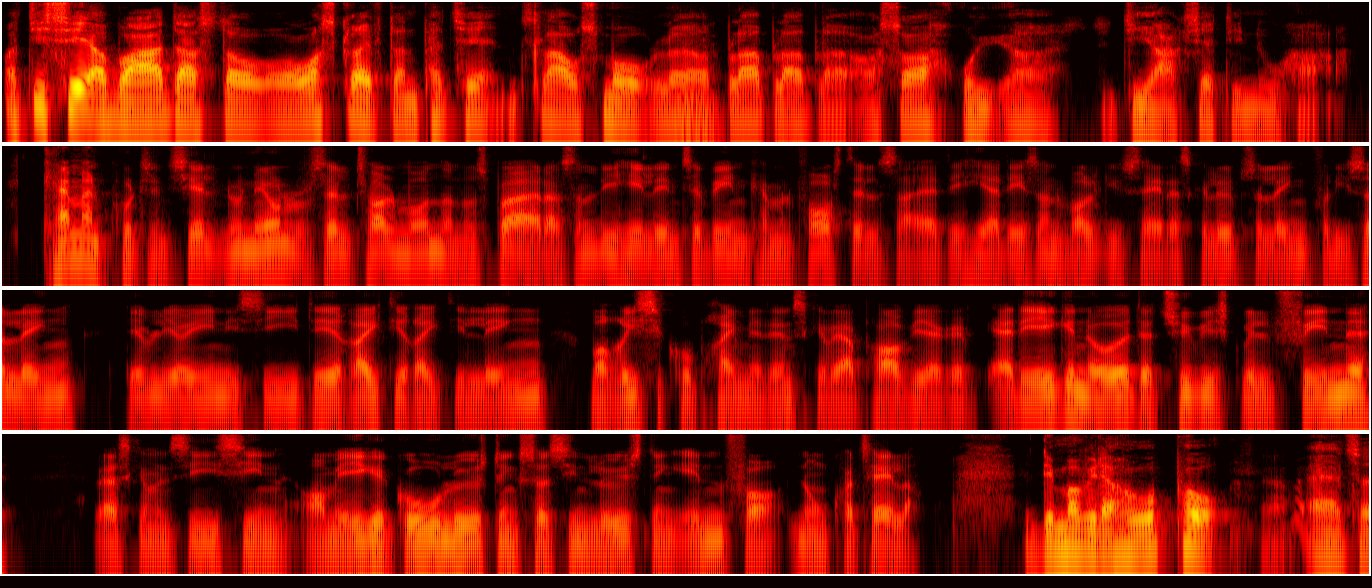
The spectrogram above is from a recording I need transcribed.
Og de ser bare, der står overskrifterne, patentslagsmål og mm. bla bla bla, og så ryger de aktier, de nu har kan man potentielt, nu nævner du selv 12 måneder, nu spørger jeg dig sådan lige helt ind til ben, kan man forestille sig, at det her det er sådan en voldgiftssag, der skal løbe så længe? Fordi så længe, det vil jeg jo egentlig sige, det er rigtig, rigtig længe, hvor risikopræmien den skal være påvirket. Er det ikke noget, der typisk vil finde hvad skal man sige, sin, om ikke gode løsning, så sin løsning inden for nogle kvartaler. Det må vi da håbe på. Ja. Altså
